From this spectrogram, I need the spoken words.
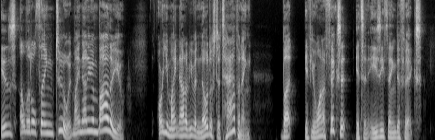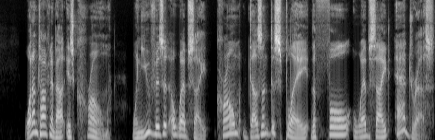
is a little thing too. It might not even bother you, or you might not have even noticed it's happening. But if you want to fix it, it's an easy thing to fix. What I'm talking about is Chrome. When you visit a website, Chrome doesn't display the full website address.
